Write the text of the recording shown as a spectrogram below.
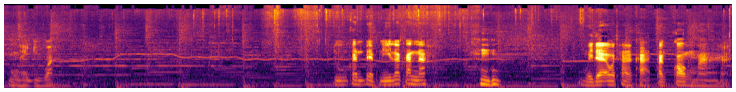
ทำไงดีวะ ดูกันแบบนี้แล้วกันนะ ไม่ได้เอาถ่ายขาตั้งกล้องมาฮะ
